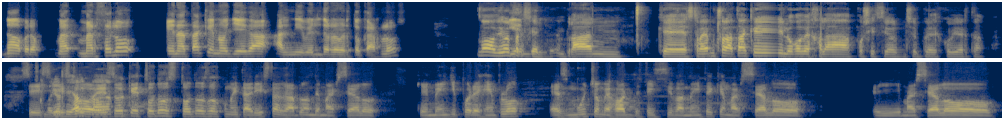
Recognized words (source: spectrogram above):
No, pero Mar- Marcelo en ataque no llega al nivel de Roberto Carlos. No, digo el perfil, en plan que extrae mucho el ataque y luego deja la posición siempre descubierta. Sí, como sí, Jordi eso, Alba, eso que todos, todos los comentaristas hablan de Marcelo, que Mendy, por ejemplo, es mucho mejor defensivamente que Marcelo. Y Marcelo,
